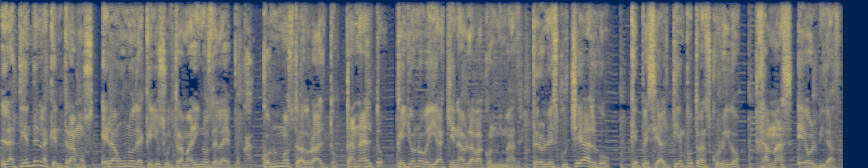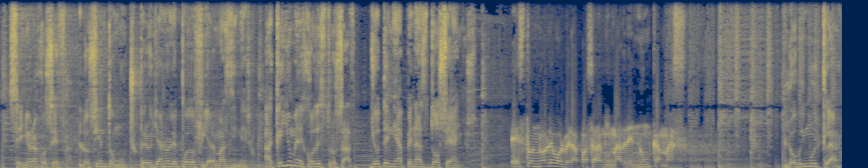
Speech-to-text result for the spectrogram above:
La tienda en la que entramos era uno de aquellos ultramarinos de la época, con un mostrador alto, tan alto que yo no veía a quien hablaba con mi madre. Pero le escuché algo que pese al tiempo transcurrido jamás he olvidado. Señora Josefa, lo siento mucho, pero ya no le puedo fiar más dinero. Aquello me dejó destrozado. Yo tenía apenas 12 años. Esto no le volverá a pasar a mi madre nunca más. Lo vi muy claro.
